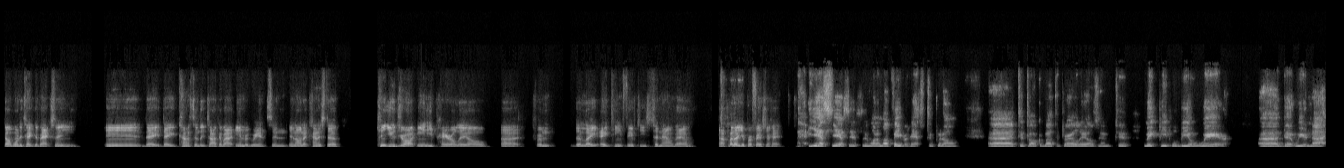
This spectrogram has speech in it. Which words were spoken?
don't want to take the vaccine and they they constantly talk about immigrants and and all that kind of stuff can you draw any parallel uh, from the late 1850s to now val uh, put on your professor hat yes yes it's one of my favorite hats to put on uh, to talk about the parallels and to make people be aware uh, that we are not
